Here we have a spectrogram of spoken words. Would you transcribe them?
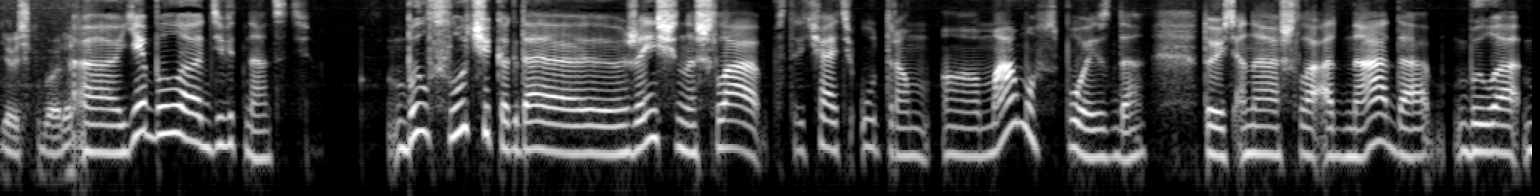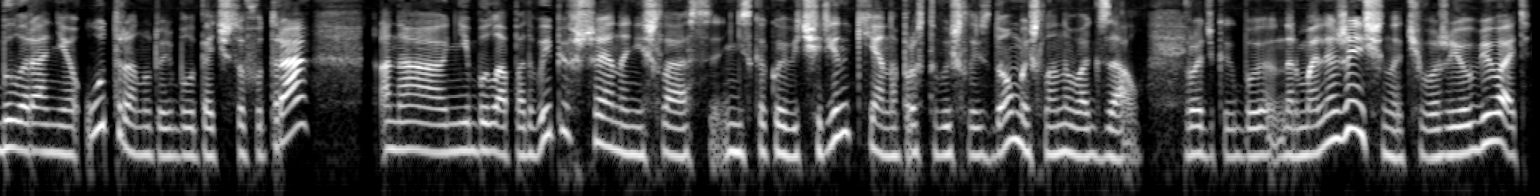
девочке было лет? А, ей было 19. Был случай, когда э, женщина шла встречать утром э, маму с поезда, то есть она шла одна, да, было, было раннее утро, ну, то есть было 5 часов утра, она не была подвыпившая, она не шла с, ни с какой вечеринки, она просто вышла из дома и шла на вокзал. Вроде как бы нормальная женщина, чего же ее убивать.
